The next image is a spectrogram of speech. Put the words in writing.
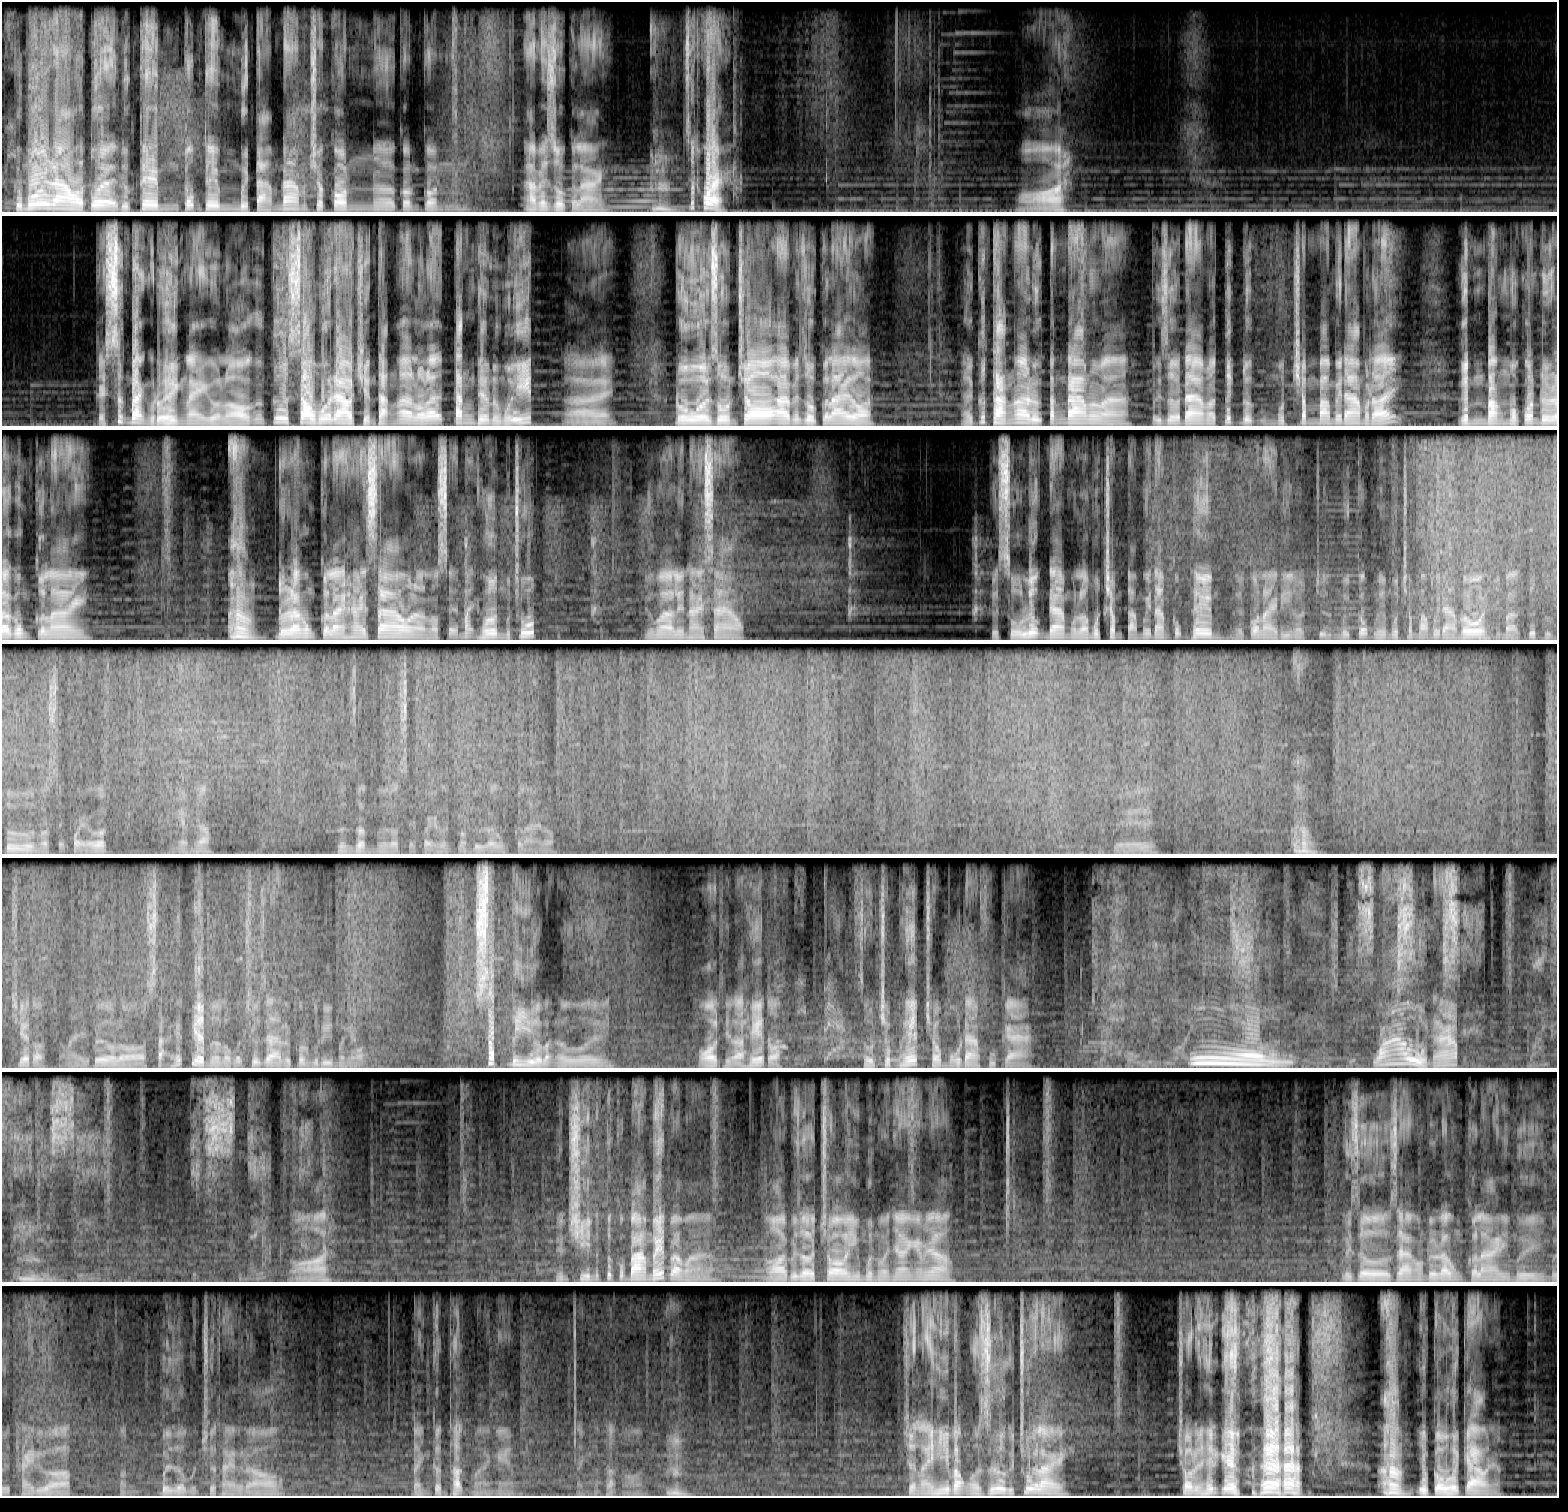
Cứ mỗi nào mà tôi lại được thêm, Cộng thêm 18 đam cho con ờ, Con con Avenger Clyde. Rất khỏe. Rồi. Cái sức mạnh của đội hình này của nó cứ sau mỗi round chiến thắng là nó lại tăng thêm được một ít. Đấy. Đồ dồn cho Avenger Clyde rồi. Đấy, cứ thắng là được tăng đam thôi mà. Bây giờ đam là tích được 130 đam rồi đấy. Gần bằng một con Dragon Clyde Dragon Clyde 2 sao là nó sẽ mạnh hơn một chút. Nếu mà lên 2 sao. Cái số lượng đam của nó 180 đam cộng thêm. Cái con này thì nó mới cộng lên 130 đam thôi. Nhưng mà cứ từ từ nó sẽ khỏe hơn. Anh em nhá. Dần dần nó sẽ khỏe hơn con Dragon Clyde thôi. Ok. Chết rồi, thằng này bây giờ nó xả hết tiền rồi nó vẫn chưa ra được con Grim anh em ạ. Sắp đi rồi bạn ơi. Thôi thế là hết rồi. Dấu chấm hết cho Moda Fuka. Uh, Wow, ổn áp. Rồi. Đến 9 nó tôi có 3 mét vào mà rồi, bây giờ cho human vào nha anh em nhá. Bây giờ ra con Dragon Clyde thì mới mới thay được. Còn bây giờ vẫn chưa thay được đâu. Đánh cẩn thận mà anh em. Đánh cẩn thận thôi Trận này hy vọng là giữ cái chuỗi này Cho đến hết game. Yêu cầu hơi cao nhỉ.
